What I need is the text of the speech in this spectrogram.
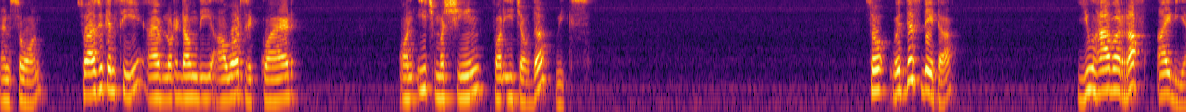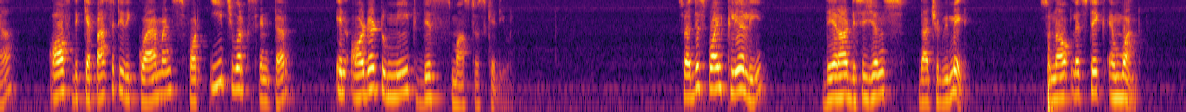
and so on. So as you can see I have noted down the hours required on each machine for each of the weeks. So with this data you have a rough idea of the capacity requirements for each work center in order to meet this master schedule. So at this point clearly there are decisions that should be made. So now let's take M1.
